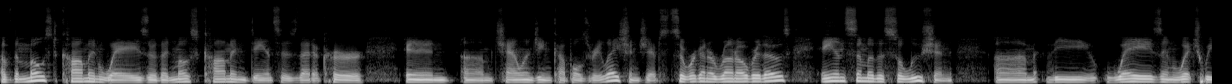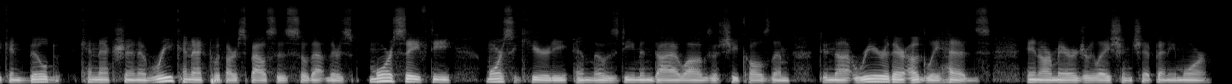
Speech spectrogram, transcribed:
of the most common ways or the most common dances that occur in um, challenging couples relationships. So we're going to run over those and some of the solution, um, the ways in which we can build connection and reconnect with our spouses so that there's more safety, more security, and those demon dialogues, as she calls them, do not rear their ugly heads in our marriage relationship anymore.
